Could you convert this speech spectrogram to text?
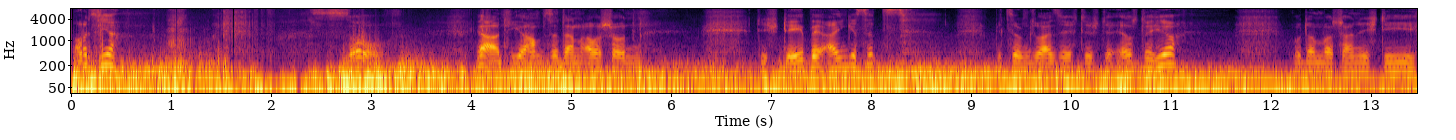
aus hier. So. Ja, und hier haben sie dann auch schon die Stäbe eingesetzt. Beziehungsweise das ist der erste hier. Wo dann wahrscheinlich die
